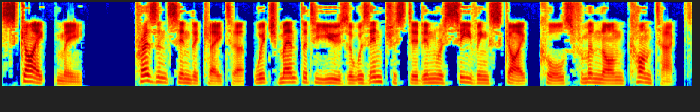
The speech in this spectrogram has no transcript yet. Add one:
Skype Me presence indicator, which meant that a user was interested in receiving Skype calls from a non-contact.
